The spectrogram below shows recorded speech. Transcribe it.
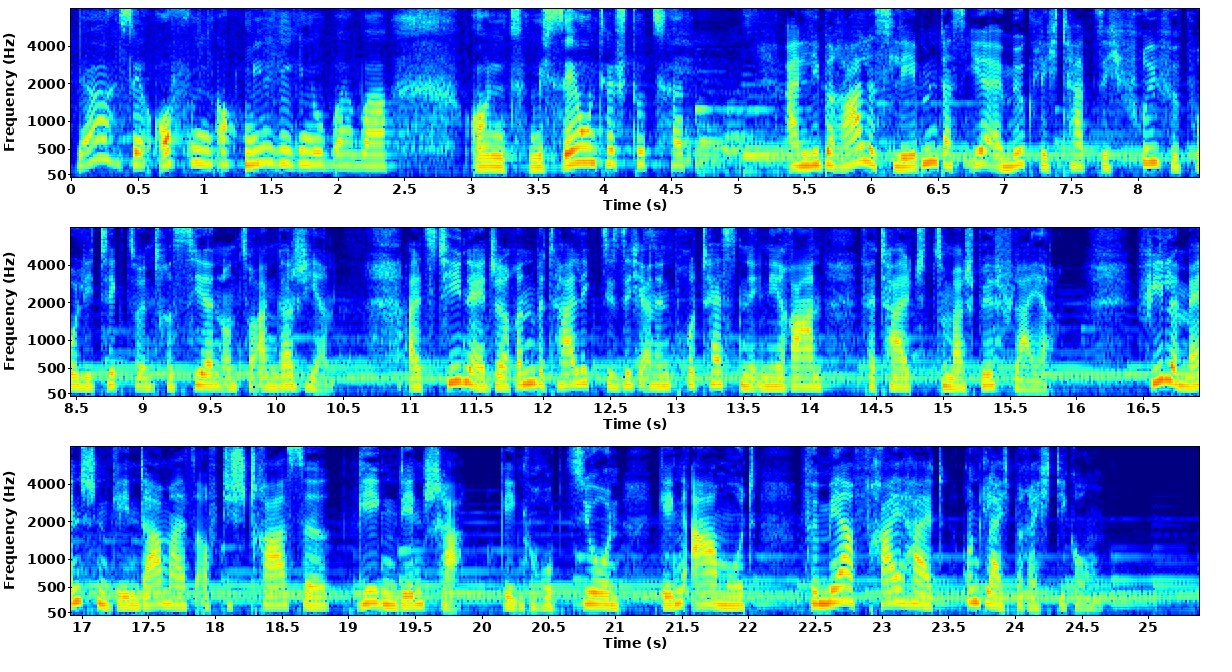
ja, sehr offen auch mir gegenüber war und mich sehr unterstützt hat. Ein liberales Leben, das ihr ermöglicht hat, sich früh für Politik zu interessieren und zu engagieren. Als Teenagerin beteiligt sie sich an den Protesten in Iran, verteilt zum Beispiel Flyer. Viele Menschen gehen damals auf die Straße gegen den Schah, gegen Korruption, gegen Armut, für mehr Freiheit und Gleichberechtigung.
